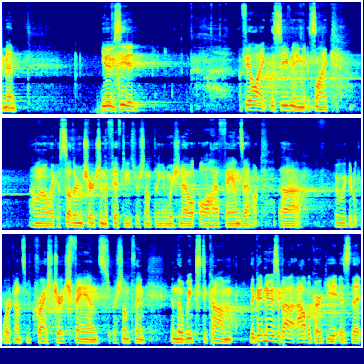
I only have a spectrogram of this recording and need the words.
Amen. You may be seated. I feel like this evening it's like, I don't know, like a southern church in the 50s or something, and we should have, all have fans out. Uh, maybe we could work on some Christ Church fans or something in the weeks to come. The good news about Albuquerque is that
